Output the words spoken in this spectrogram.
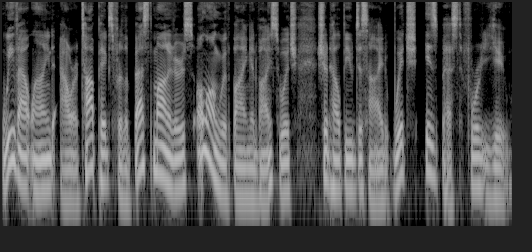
We've outlined our top picks for the best monitors, along with buying advice, which should help you decide which is best for you.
